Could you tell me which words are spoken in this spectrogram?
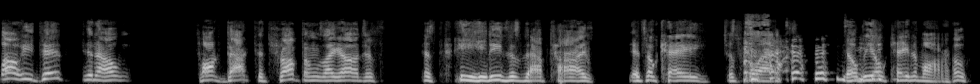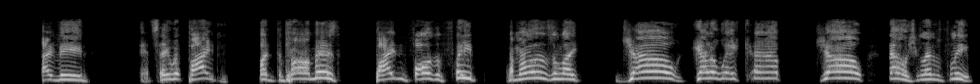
Well, he did, you know, talk back to Trump and was like, "Oh, just, just he he needs his nap time. It's okay. Just relax. He'll be okay tomorrow." I mean, same with Biden. But the problem is, Biden falls asleep. Kamala's like, "Joe, you gotta wake up, Joe." No, she let him sleep.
